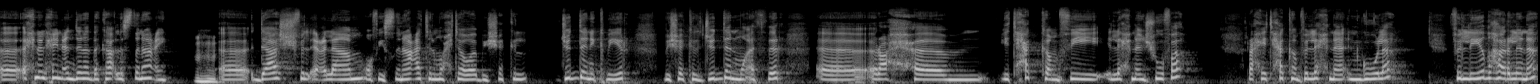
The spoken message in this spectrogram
آه، إحنا الحين عندنا الذكاء الاصطناعي. آه، داش في الإعلام وفي صناعة المحتوى بشكل جدا كبير بشكل جدا مؤثر. آه، راح يتحكم في اللي إحنا نشوفه. راح يتحكم في اللي إحنا نقوله. في اللي يظهر لنا.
